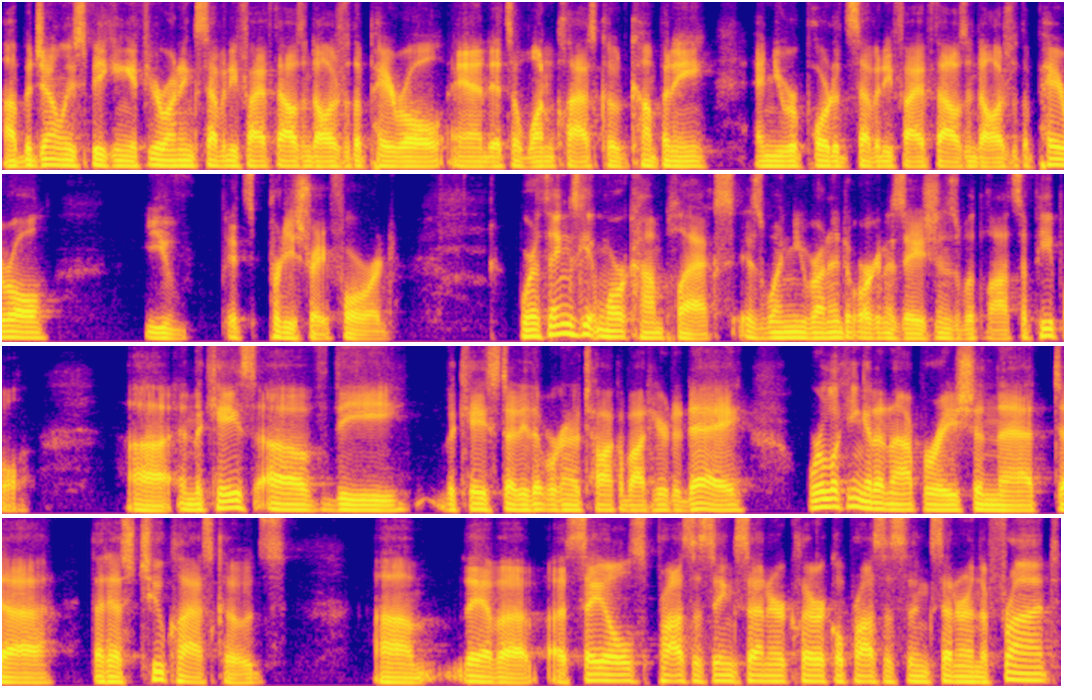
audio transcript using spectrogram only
Uh, but generally speaking, if you're running $75,000 worth of payroll and it's a one class code company and you reported $75,000 worth of payroll, you've, it's pretty straightforward. Where things get more complex is when you run into organizations with lots of people. Uh, in the case of the, the case study that we're going to talk about here today, we're looking at an operation that, uh, that has two class codes. Um, they have a, a sales processing center, clerical processing center in the front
